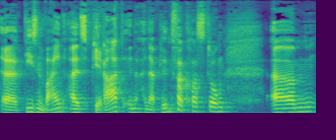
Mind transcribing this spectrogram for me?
äh, diesen Wein als Pirat in einer Blindverkostung ähm,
